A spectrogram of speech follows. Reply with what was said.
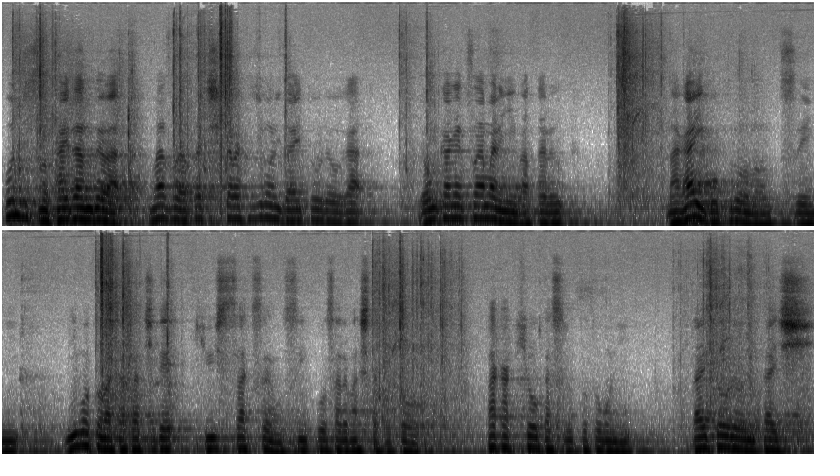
本日の会談では、まず私から藤森大統領が4ヶ月余りにわたる長いご苦労の末に、見事な形で救出作戦を遂行されましたことを高く評価するとともに、大統領に対し、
